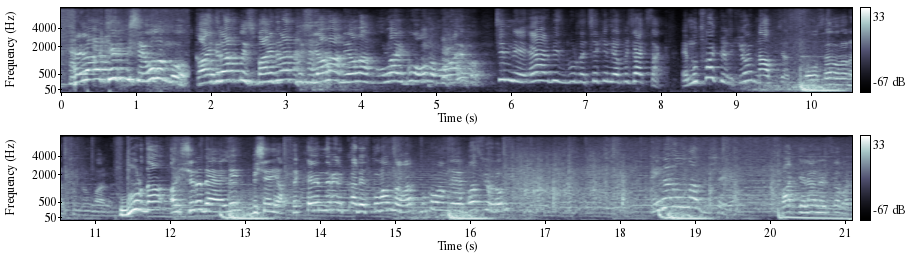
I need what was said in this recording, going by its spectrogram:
Felaket bir şey oğlum bu. Kaydırakmış, baydırakmış. Yalan yalan. Olay bu oğlum, olay bu. Şimdi eğer biz burada çekim yapacaksak, e, mutfak gözüküyor, ne yapacağız? Oğuzhan ona da çözüm vardı. Burada aşırı değerli bir şey yaptık. Elimde bir adet kumanda var. Bu kumandaya basıyorum. İnanılmaz bir şey ya. Bak gelen resme bak.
